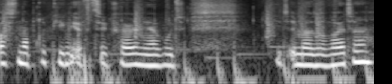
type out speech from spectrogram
Osnabrück gegen FC Köln. Ja gut, geht immer so weiter.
